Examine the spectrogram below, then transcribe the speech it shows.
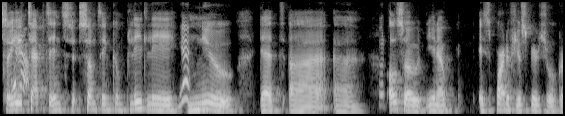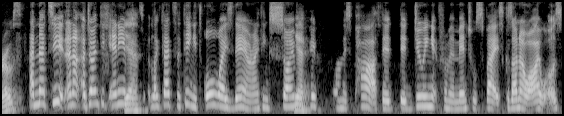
so yeah. you tapped into something completely yeah. new that uh, uh, also, you know, is part of your spiritual growth. And that's it. And I, I don't think any of yeah. it, like, that's the thing. It's always there. And I think so many people on this path, they're, they're doing it from a mental space. Because I know I was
